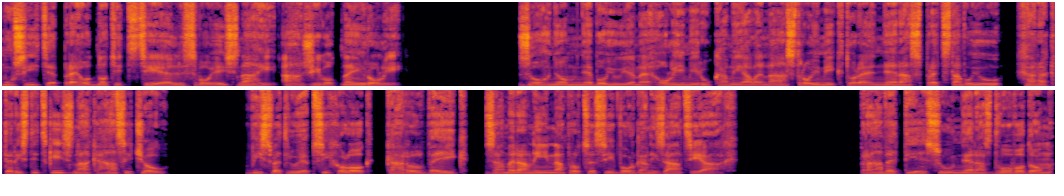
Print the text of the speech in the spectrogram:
Musíte prehodnotiť cieľ svojej snahy a životnej roli. S ohňom nebojujeme holými rukami, ale nástrojmi, ktoré neraz predstavujú charakteristický znak hasičov – vysvetľuje psychológ Karl Weig, zameraný na procesy v organizáciách. Práve tie sú neraz dôvodom,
